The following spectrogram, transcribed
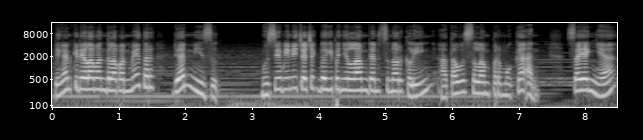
dengan kedalaman 8 meter dan nizuk. Museum ini cocok bagi penyelam dan snorkeling atau selam permukaan. Sayangnya,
